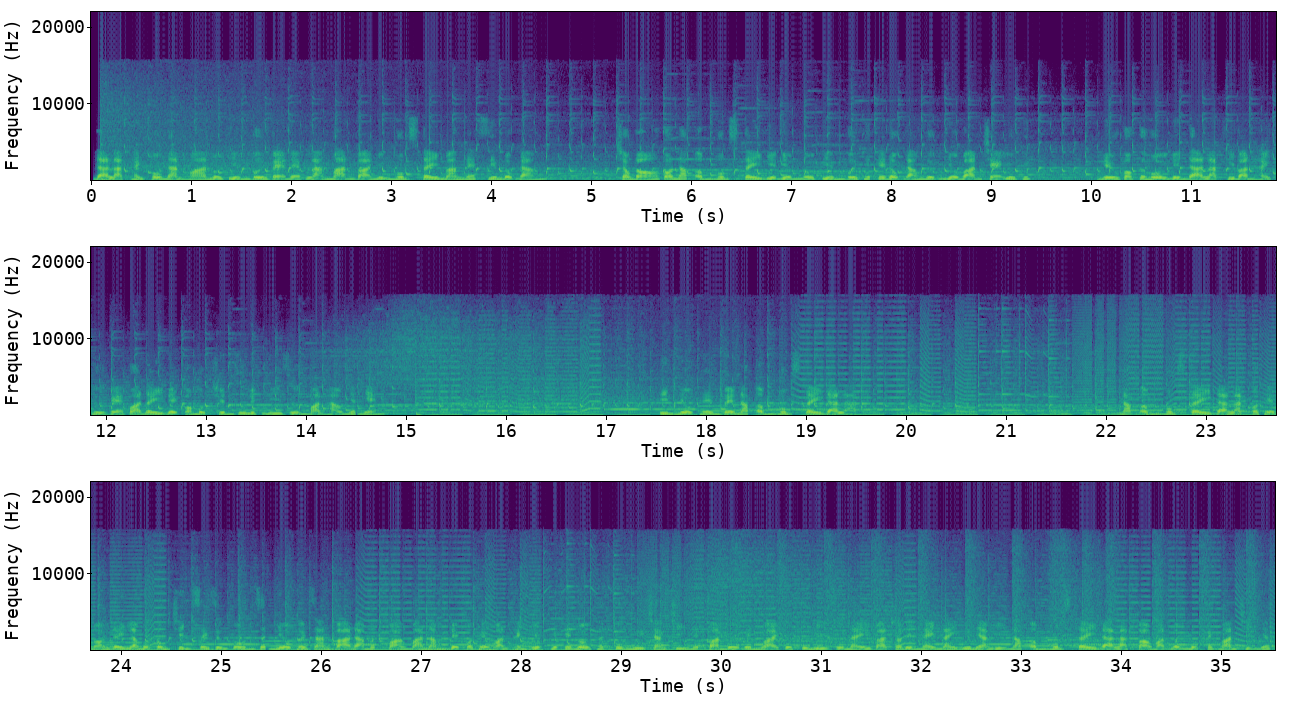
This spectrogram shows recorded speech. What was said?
Đà Lạt, thành phố ngàn hoa nổi tiếng với vẻ đẹp lãng mạn và những homestay mang nét riêng độc đáo. Trong đó có nắp ấm homestay địa điểm nổi tiếng với thiết kế độc đáo được nhiều bạn trẻ yêu thích. Nếu có cơ hội đến Đà Lạt thì bạn hãy thử ghé qua đây để có một chuyến du lịch nghỉ dưỡng hoàn hảo nhất nhé. Tìm hiểu thêm về nắp ấm homestay Đà Lạt. Nắp ấm Homestay Đà Lạt có thể nói đây là một công trình xây dựng tốn rất nhiều thời gian và đã mất khoảng 3 năm để có thể hoàn thành việc thiết kế nội thất cũng như trang trí hết toàn bộ bên ngoài của khu nghỉ dưỡng này và cho đến ngày nay đưa nhà nghỉ nắp ấm Homestay Đà Lạt vào hoạt động một cách hoàn chỉnh nhất.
